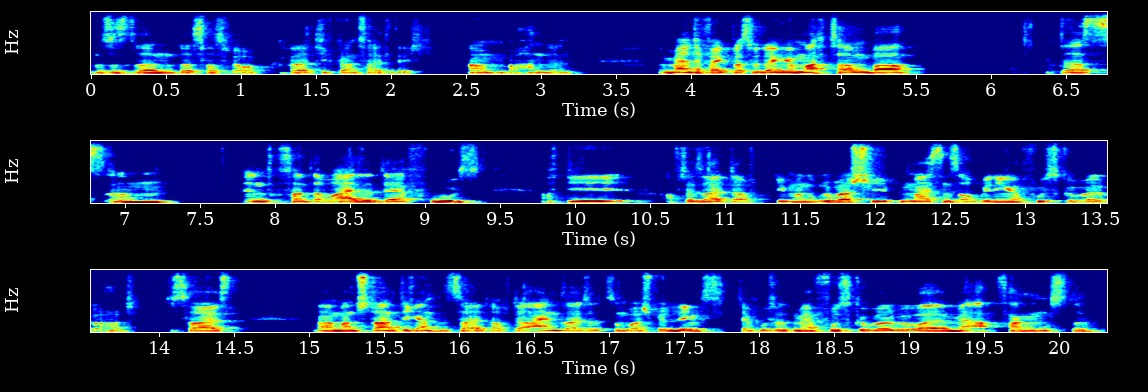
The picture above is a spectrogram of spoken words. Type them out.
Und das ist dann das, was wir auch relativ ganzheitlich ähm, behandeln. Im Endeffekt, was wir dann gemacht haben, war, dass ähm, interessanterweise der Fuß auf, die, auf der Seite, auf die man rüberschiebt, meistens auch weniger Fußgewölbe hat. Das heißt, äh, man stand die ganze Zeit auf der einen Seite, zum Beispiel links. Der Fuß hat mehr Fußgewölbe, weil er mehr abfangen musste.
